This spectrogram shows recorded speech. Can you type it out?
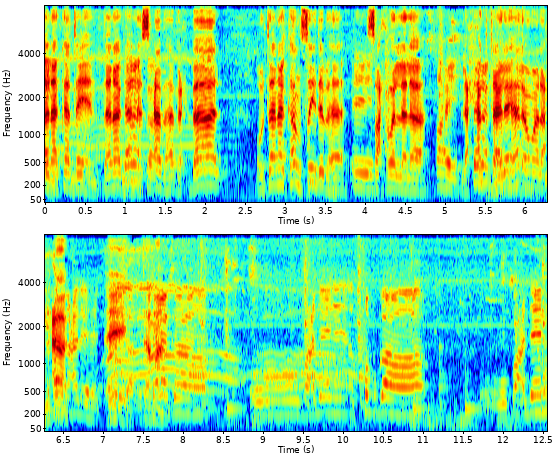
إيه. تنكتين تنكة تنكة. نسحبها بحبال وتنكة نصيد بها إيه. صح ولا لا؟ صحيح لحقت تنكة. عليها لو ما لحقت؟ عليها إيه، تنكة. تمام. التنكة وبعدين الطبقة وبعدين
